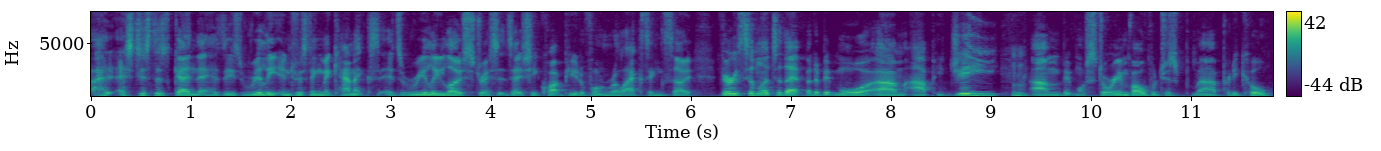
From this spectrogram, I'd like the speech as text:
It's just this game that has these really interesting mechanics. It's really low stress. It's actually quite beautiful and relaxing. So very similar to that, but a bit more um, RPG, um, a bit more story involved, which is uh, pretty cool.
